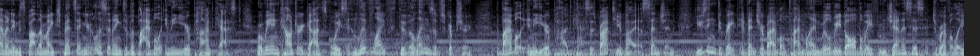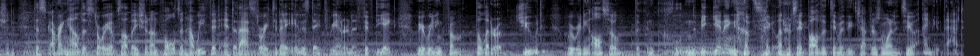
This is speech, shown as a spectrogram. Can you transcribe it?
Hi, my name is Father Mike Schmitz, and you're listening to the Bible in a Year podcast, where we encounter God's voice and live life through the lens of Scripture. The Bible in a Year podcast is brought to you by Ascension. Using the Great Adventure Bible timeline, we'll read all the way from Genesis to Revelation, discovering how the story of salvation unfolds and how we fit into that story today. It is day 358. We are reading from the letter of Jude. We're reading also the, conclu- the beginning of the second letter of St. Paul to Timothy, chapters 1 and 2. I knew that.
